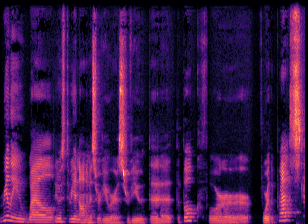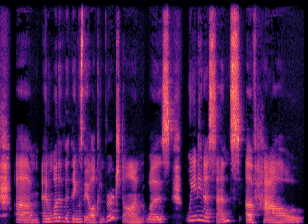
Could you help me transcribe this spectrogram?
really well. It was three anonymous reviewers reviewed the the book for for the press, um, and one of the things they all converged on was we need a sense of how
